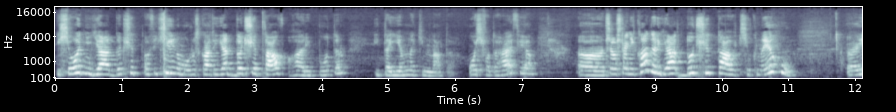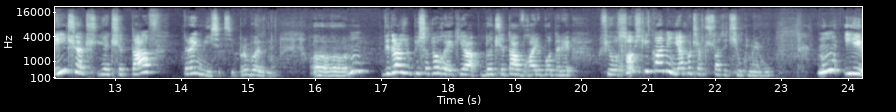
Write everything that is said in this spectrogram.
І сьогодні я дочит... офіційно можу сказати, я дочитав Гаррі Поттер і таємна кімната. Ось фотографія. Е, Це останній кадр. Я дочитав цю книгу. Е, І ча- я читав три місяці приблизно. Е, Ну, відразу після того, як я дочитав в Гаррі Поттері філософський камінь, я почав читати цю книгу. Ну і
